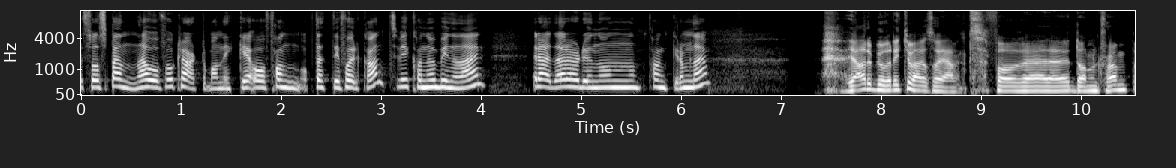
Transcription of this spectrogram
så, spennende? Hvorfor klarte man ikke å fange opp dette i forkant? Vi kan jo begynne der. Reidar, har du noen tanker om det? Ja, det burde ikke være så jevnt. For uh, Donald Trump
